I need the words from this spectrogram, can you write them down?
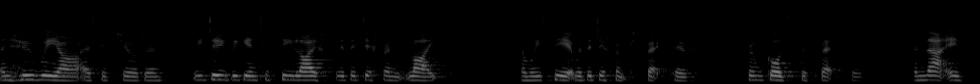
and who we are as His children, we do begin to see life with a different light and we see it with a different perspective, from God's perspective. And that is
